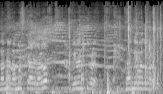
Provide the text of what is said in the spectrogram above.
ನನ್ನ ನಮಸ್ಕಾರಗಳು ವಿನಂತಿಗಳು ಧನ್ಯವಾದಗಳು.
